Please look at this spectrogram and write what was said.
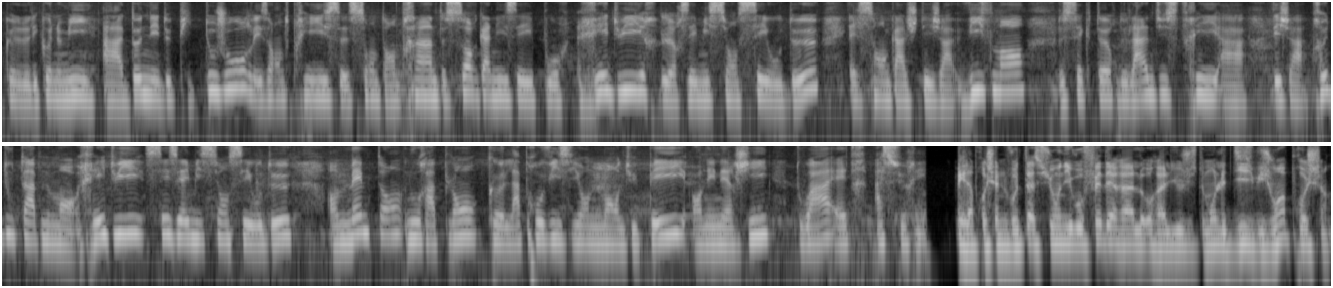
que l'économie a donné depuis toujours. Les entreprises sont en train de s'organiser pour réduire leurs émissions CO2. Elles s'engagent déjà vivement. Le secteur de l'industrie a déjà redoutablement réduit ses émissions CO2. En même temps, nous rappelons que la l'approvisionnement du pays en énergie doit être assuré. Et la prochaine votation au niveau fédéral aura lieu justement le 18 juin prochain.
